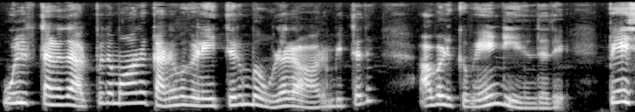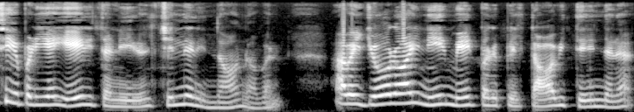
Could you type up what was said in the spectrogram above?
உள் தனது அற்புதமான கனவுகளை திரும்ப உணர ஆரம்பித்தது. அவளுக்கு வேண்டியிருந்தது. பேசியபடியே ஏரி தண்ணீரில் சில்லறிந்தான் அவன். அவை ஜோராய் நீர் மேற்பரப்பில் தாவி திரிந்தன.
